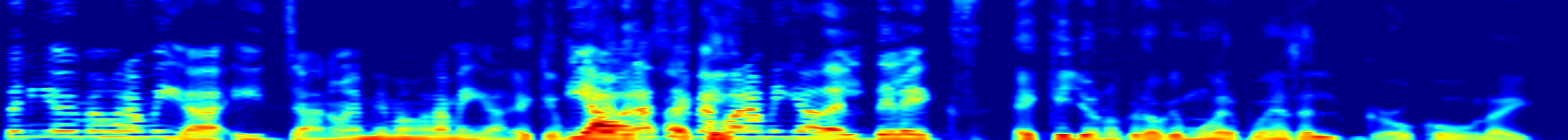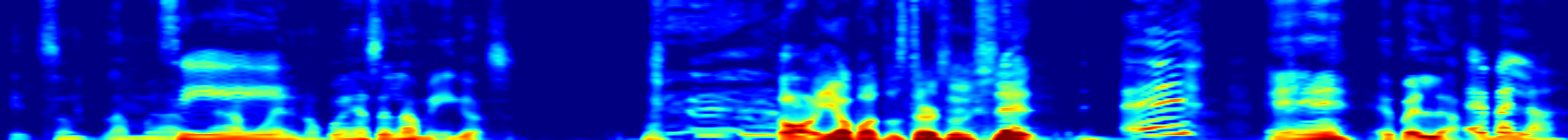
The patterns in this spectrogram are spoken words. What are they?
tenía mi mejor amiga y ya no es mi mejor amiga. Es que y mujeres- ahora soy que- mejor amiga del, del ex. Es que yo no creo que mujeres pueden hacer girl code, like, it- son, las, Sí. las mujeres no pueden hacer las amigas. Oh, yeah, about to start some shit. Eh, es verdad. Es verdad.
